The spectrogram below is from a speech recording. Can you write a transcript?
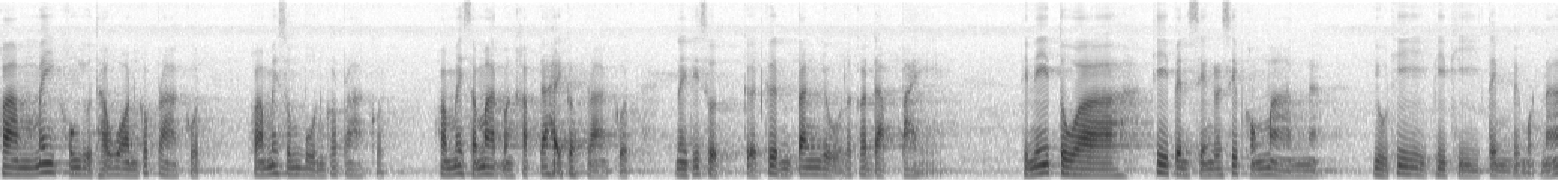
ความไม่คงอยู่ถาวรก็ปรากฏ ความไม่สมบูรณ์ก็ปรากฏ ความไม่สามารถบังคับได้ก็ปรากฏ ในที่สุดเกิดขึ้นตั้งอยู่แล้วก็ดับไป ทีนี้ตัวที่เป็นเสียงกระซิบของมารนะอยู่ที่พีพีเต็มไปหมดนะ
